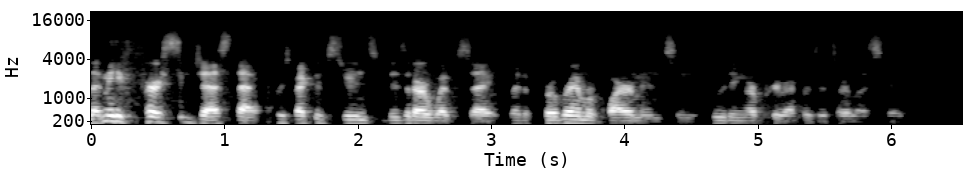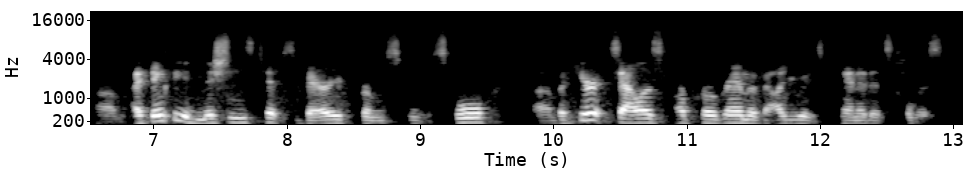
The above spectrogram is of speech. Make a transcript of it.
Let me first suggest that prospective students visit our website where the program requirements, including our prerequisites, are listed. Um, I think the admissions tips vary from school to school, um, but here at Salus, our program evaluates candidates holistically.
